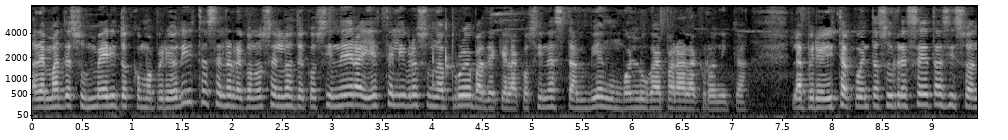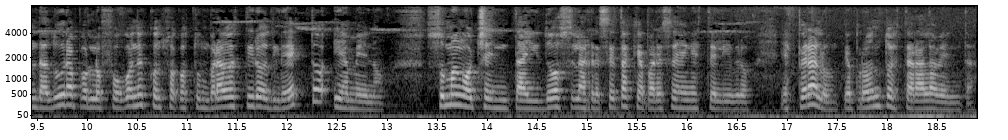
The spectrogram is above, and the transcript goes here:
Además de sus méritos como periodista, se le reconocen los de cocinera y este libro es una prueba de que la cocina es también un buen lugar para la crónica. La periodista cuenta sus recetas y su andadura por los fogones con su acostumbrado estilo directo y ameno. Suman 82 las recetas que aparecen en este libro. Espéralo, que pronto estará a la venta.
